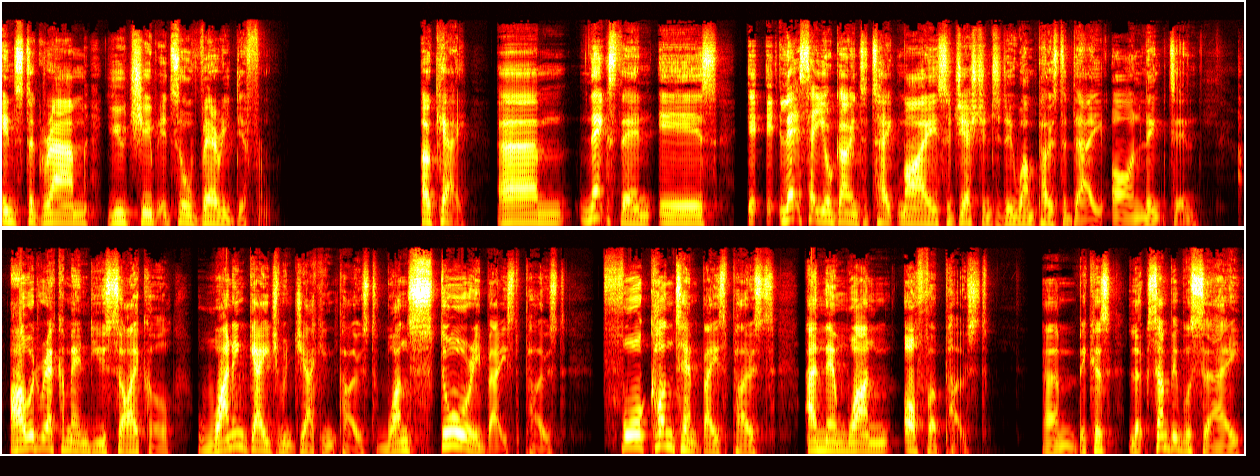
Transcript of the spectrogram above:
Instagram, YouTube. It's all very different. Okay. Um, next, then, is it, it, let's say you're going to take my suggestion to do one post a day on LinkedIn. I would recommend you cycle one engagement jacking post, one story based post, four content based posts, and then one offer post. Um, because look, some people say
